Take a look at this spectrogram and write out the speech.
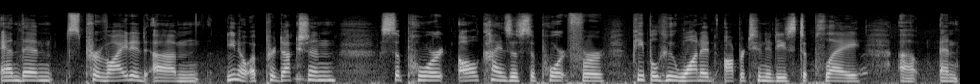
and then provided, um, you know, a production support, all kinds of support for people who wanted opportunities to play uh, and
